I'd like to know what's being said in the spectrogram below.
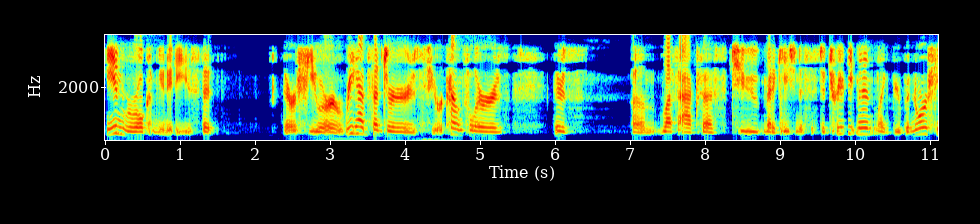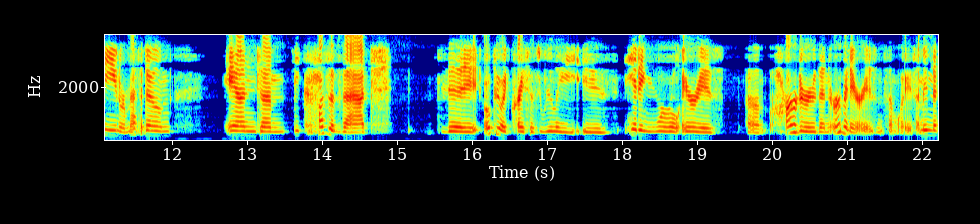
in rural communities that there are fewer rehab centers, fewer counselors. There's um, less access to medication assisted treatment like buprenorphine or methadone. And um, because of that, the opioid crisis really is hitting rural areas um, harder than urban areas in some ways. I mean, the,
